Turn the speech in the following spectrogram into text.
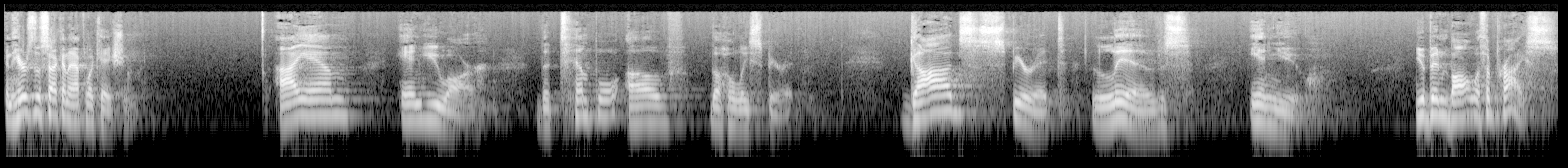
And here's the second application I am and you are the temple of the Holy Spirit. God's Spirit lives in you. You've been bought with a price.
